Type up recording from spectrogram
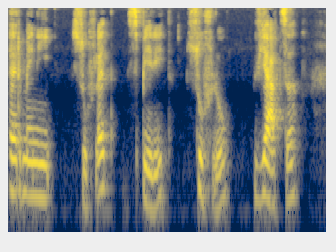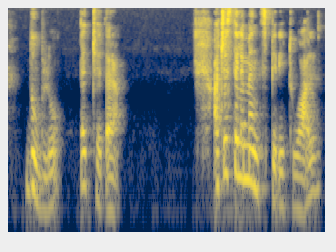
termenii suflet, spirit, suflu, viață, dublu, etc. Acest element spiritual,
